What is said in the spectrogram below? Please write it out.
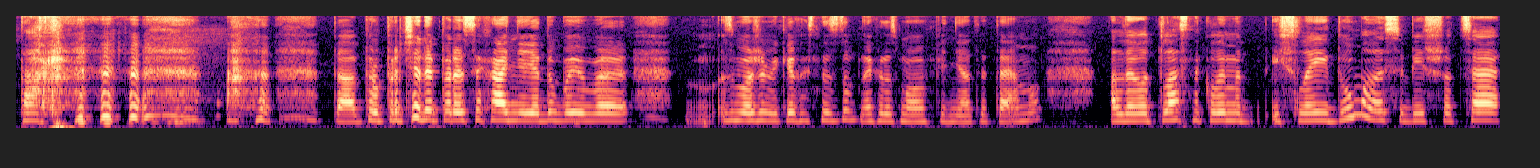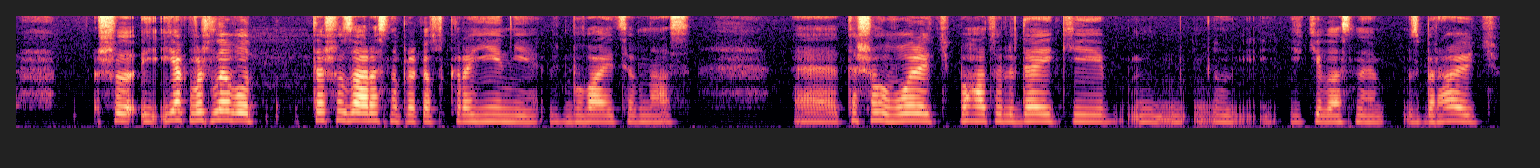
Так. так. Про причини пересихання, я думаю, ми зможемо в якихось наступних розмовах підняти тему. Але от, власне, коли ми йшли і думали собі, що це що як важливо те, що зараз, наприклад, в країні відбувається в нас, те, що говорять багато людей, які, ну, які власне збирають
